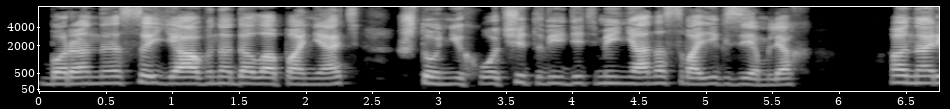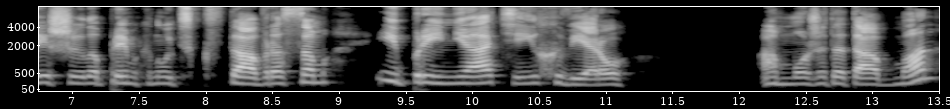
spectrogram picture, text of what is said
Баронесса явно дала понять, что не хочет видеть меня на своих землях. Она решила примкнуть к Ставросам и принять их веру. А может, это обман?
